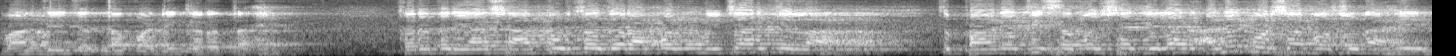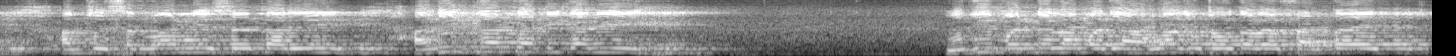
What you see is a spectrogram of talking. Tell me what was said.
भारतीय जनता पार्टी करत आहे. खरं तर या शहापूरचा जर आपण विचार केला तर पाण्याची समस्या गेल्या अनेक वर्षापासून आहे. आमचे सन्माननीय सहकारी अनेकदा त्या ठिकाणी विधिमंडळामध्ये आवाज उठवताना सांगतायत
